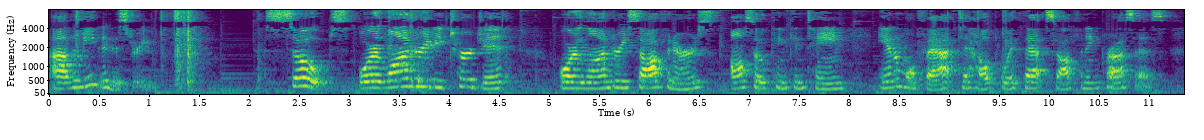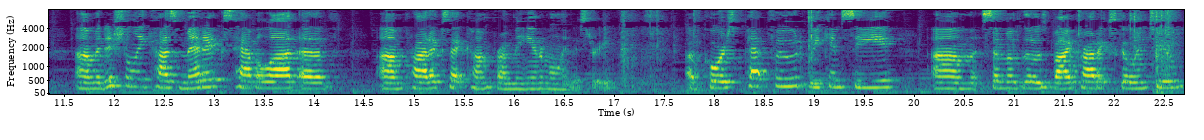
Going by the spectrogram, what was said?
uh, the meat industry. Soaps or laundry detergent or laundry softeners also can contain animal fat to help with that softening process. Um, additionally, cosmetics have a lot of um, products that come from the animal industry. Of course, pet food, we can see um, some of those byproducts go into,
